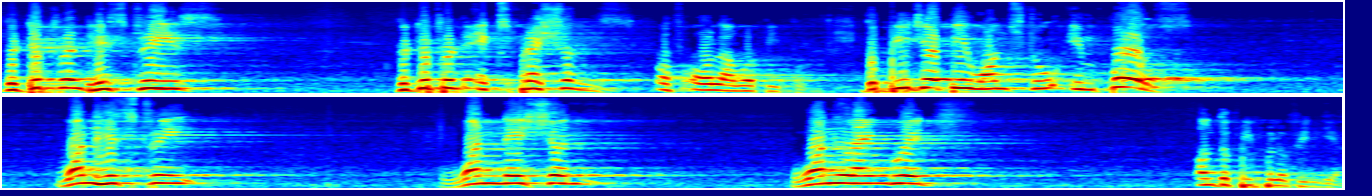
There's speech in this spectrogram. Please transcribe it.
the different histories, the different expressions of all our people. The BJP wants to impose one history, one nation, one language on the people of India.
